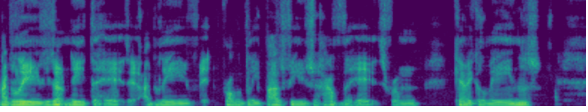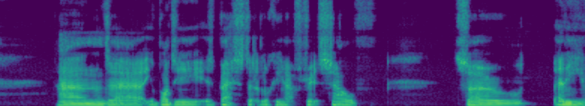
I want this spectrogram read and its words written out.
I believe you don't need the hit. I believe it's probably bad for you to have the hit from chemical means and uh, your body is best at looking after itself. So any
